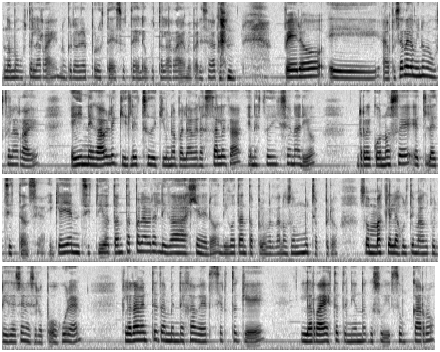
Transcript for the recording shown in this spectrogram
no me gusta la RAE, no quiero hablar por ustedes, si a ustedes les gusta la RAE me parece bacán, pero eh, a pesar de que a mí no me gusta la RAE, es innegable que el hecho de que una palabra salga en este diccionario reconoce la existencia y que hayan existido tantas palabras ligadas a género, digo tantas, pero en verdad no son muchas, pero son más que las últimas actualizaciones, se lo puedo jurar, claramente también deja ver, ¿cierto?, que la RAE está teniendo que subirse un carro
